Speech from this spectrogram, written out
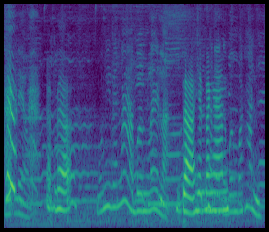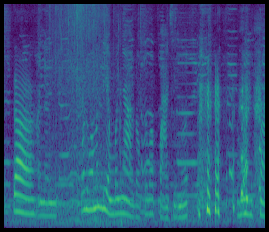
หมดแล้วหมดแล้ว ว่ามีเวลาเบิ่งเลยล่ะจ้าเฮ็ดแตางานเบิ่งบ่ทันจ้าอันนั้นว่าถึงว่ามันเลี้ยงบ่ยากดอกแต่ว่าป่ากินหมดเอาไว้ป่า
